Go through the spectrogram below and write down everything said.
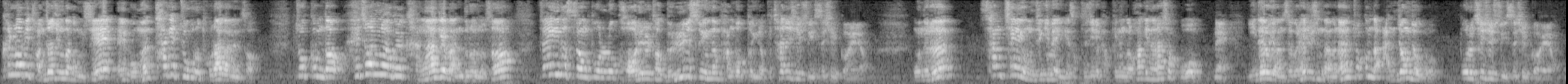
클럽이 던져짐과 동시에 내 몸은 타겟 쪽으로 돌아가면서 조금 더 회전력을 강하게 만들어줘서 fade성 볼로 거리를 더 늘릴 수 있는 방법도 이렇게 찾으실 수 있으실 거예요. 오늘은 상체의 움직임에 의해서 구질이 바뀌는 걸 확인을 하셨고, 네, 이대로 연습을 해주신다면 조금 더 안정적으로 볼을 치실 수 있으실 거예요.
